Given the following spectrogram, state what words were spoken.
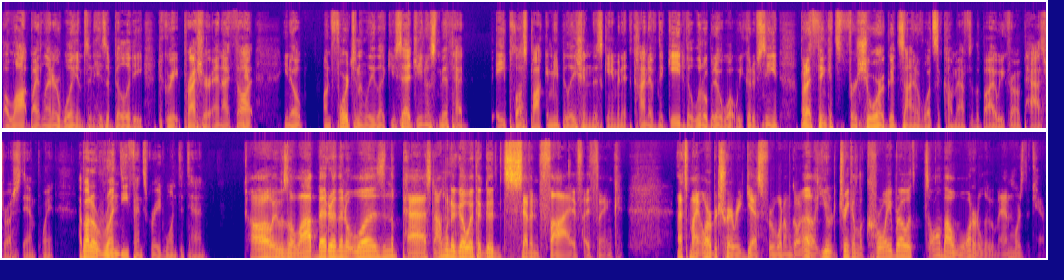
a lot by Leonard Williams and his ability to create pressure. And I thought, you know, unfortunately, like you said, Geno Smith had a plus pocket manipulation in this game, and it kind of negated a little bit of what we could have seen. But I think it's for sure a good sign of what's to come after the bye week from a pass rush standpoint. How about a run defense grade one to ten? Oh, it was a lot better than it was in the past. I'm going to go with a good seven five. I think that's my arbitrary guess for what I'm going. Oh, you're drinking LaCroix, bro. It's, it's all about Waterloo, man. Where's the camera?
